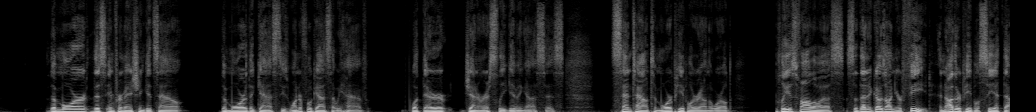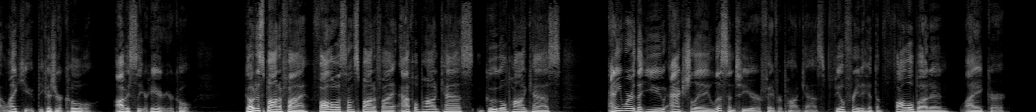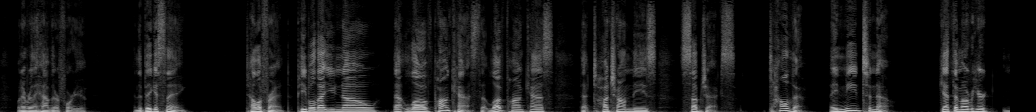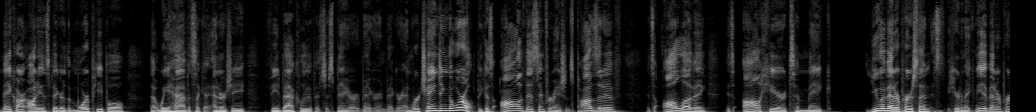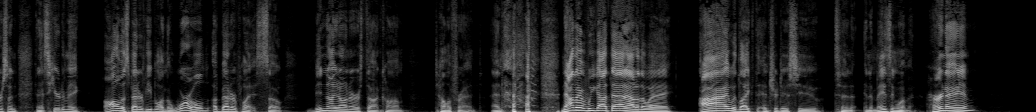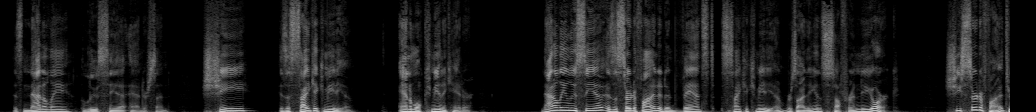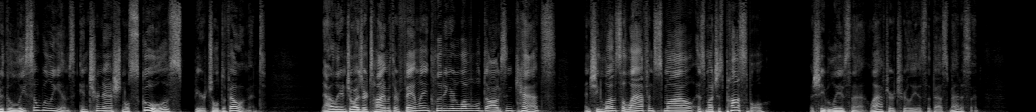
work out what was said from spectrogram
the more this information gets out, the more the guests, these wonderful guests that we have, what they're generously giving us is sent out to more people around the world. Please follow us so then it goes on your feed and other people see it that like you because you're cool. Obviously, you're here, you're cool. Go to Spotify, follow us on Spotify, Apple Podcasts, Google Podcasts, anywhere that you actually listen to your favorite podcast. Feel free to hit the follow button, like, or whatever they have there for you. And the biggest thing, tell a friend. People that you know that love podcasts, that love podcasts that touch on these subjects. Tell them they need to know. Get them over here, make our audience bigger. The more people that we have, it's like an energy feedback loop. It's just bigger and bigger and bigger. And we're changing the world because all of this information is positive. It's all loving. It's all here to make you a better person. It's here to make me a better person. And it's here to make all of us better people in the world a better place. So midnightonearth.com. Tell a friend. And now that we got that out of the way, I would like to introduce you to an amazing woman. Her name is Natalie Lucia Anderson. She is a psychic medium, animal communicator. Natalie Lucia is a certified and advanced psychic medium residing in Suffern, New York. She's certified through the Lisa Williams International School of Spiritual Development. Natalie enjoys her time with her family, including her lovable dogs and cats, and she loves to laugh and smile as much as possible, as she believes that laughter truly is the best medicine.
